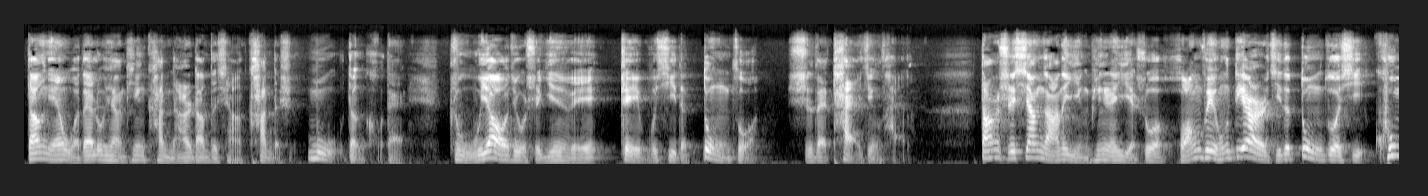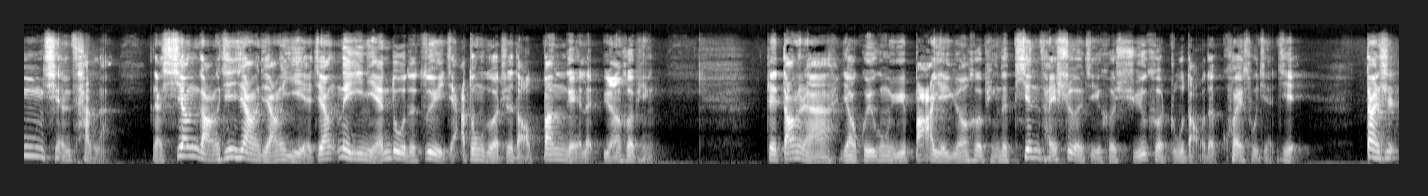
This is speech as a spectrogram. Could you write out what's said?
当年我在录像厅看《男儿当自强》，看的是目瞪口呆，主要就是因为这部戏的动作实在太精彩了。当时香港的影评人也说，《黄飞鸿》第二集的动作戏空前灿烂。那香港金像奖也将那一年度的最佳动作指导颁给了袁和平。这当然要归功于八爷袁和平的天才设计和徐克主导的快速简介。但是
